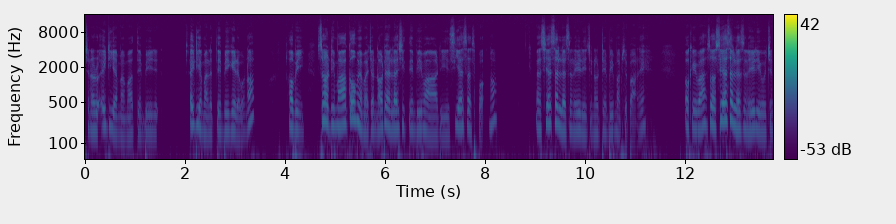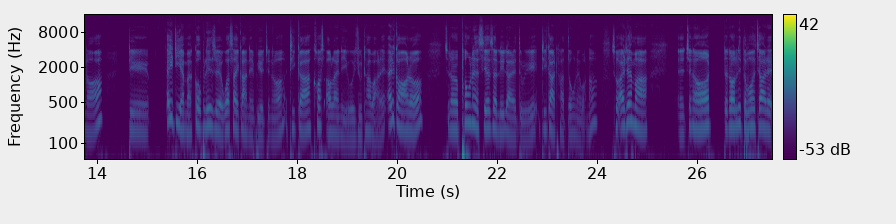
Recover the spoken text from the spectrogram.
ကျွန်တော်တို့ HTML မှာသင်ပေး HTML လည်းသင်ပေးခဲ့တယ်ပေါ့เนาะ ဟုတ်ပြီဆိုတော့ဒီမှာကုတ်မယ်မှာကျွန်တော်နောက်ထပ်လက်ရှိသင်ပေးမှာဒီ CSS ပေါ့เนาะအဲ CSS lesson လေးတွေကျွန်တော်တင်ပေးမှာဖြစ်ပါတယ် Okay ပါဆိုတော့ CSS lesson လေးတွေကိုကျွန်တော်ဒီ HTML code place ဆိုတဲ့ website ကနေပြီးတော့ကျွန်တော်အဓိက course outline တွေကိုယူထားပါတယ်အဲ့ဒီကောင်ကတော့ကျွန်တော်တို့ဖုန်းနဲ့ CSS လေ့လာတဲ့သူတွေအဓိကထားသုံးတယ်ပေါ့နော်ဆိုတော့အဲ့ထဲမှာအဲကျွန်တော်တော်တော်လေးသဘောကျတဲ့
